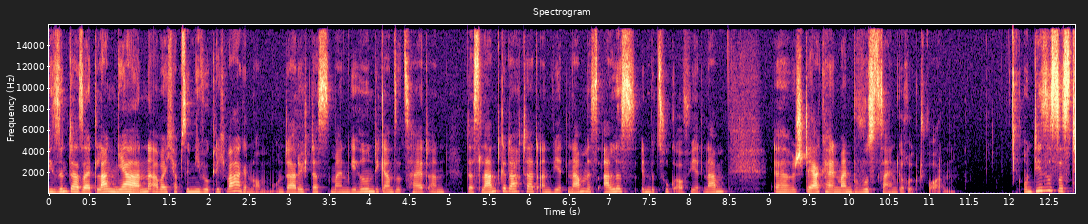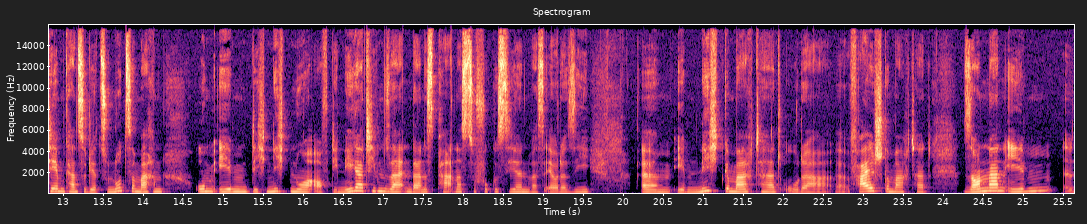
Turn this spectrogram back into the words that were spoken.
Die sind da seit langen Jahren, aber ich habe sie nie wirklich wahrgenommen. Und dadurch, dass mein Gehirn die ganze Zeit an das Land gedacht hat, an Vietnam, ist alles in Bezug auf Vietnam äh, stärker in mein Bewusstsein gerückt worden. Und dieses System kannst du dir zunutze machen, um eben dich nicht nur auf die negativen Seiten deines Partners zu fokussieren, was er oder sie ähm, eben nicht gemacht hat oder äh, falsch gemacht hat, sondern eben äh,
